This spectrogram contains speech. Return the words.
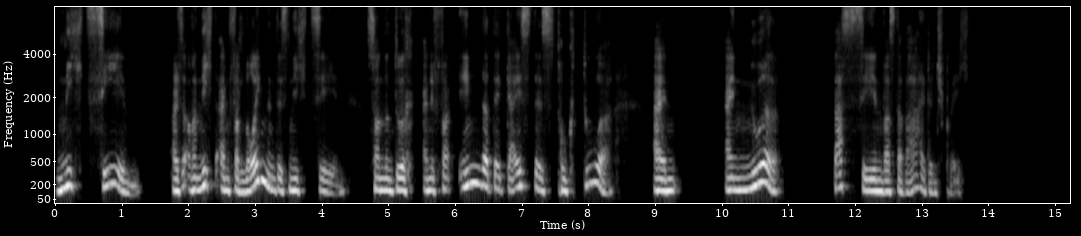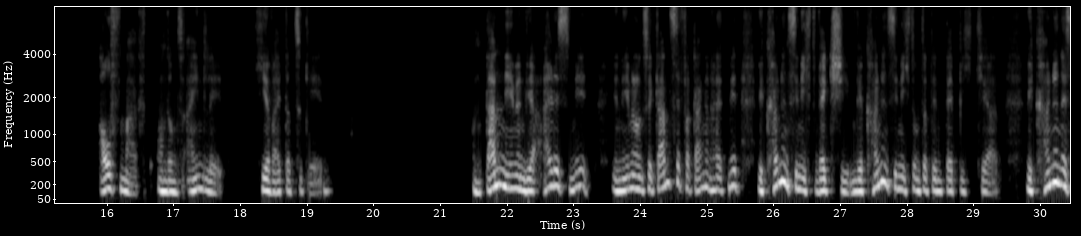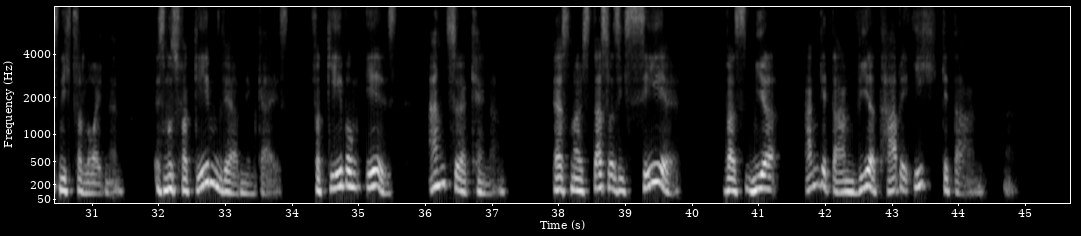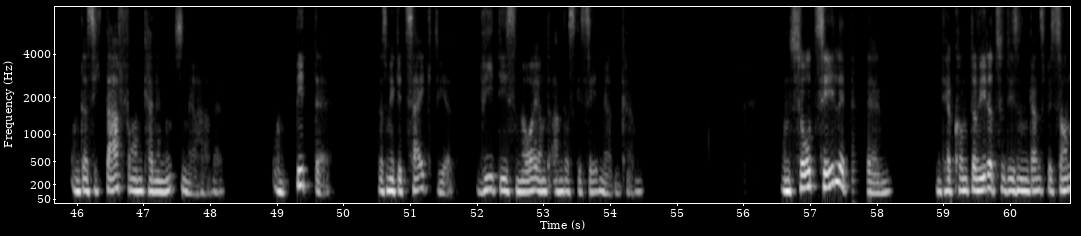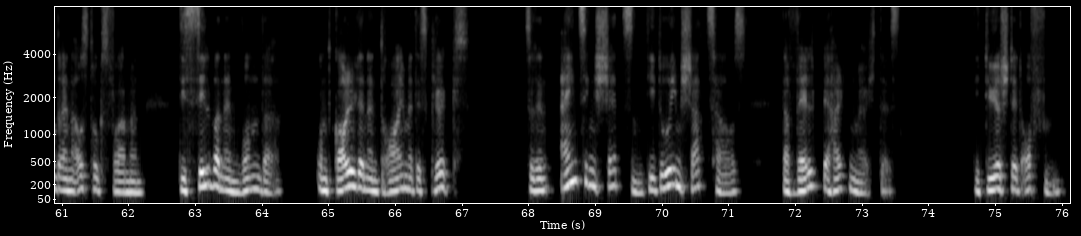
Nichtsehen, also aber nicht ein verleugnendes Nichtsehen, sondern durch eine veränderte Geistesstruktur, ein, ein nur das sehen, was der Wahrheit entspricht, aufmacht und uns einlädt, hier weiterzugehen. Und dann nehmen wir alles mit. Wir nehmen unsere ganze Vergangenheit mit. Wir können sie nicht wegschieben. Wir können sie nicht unter den Teppich kehren. Wir können es nicht verleugnen. Es muss vergeben werden im Geist. Vergebung ist anzuerkennen, erstmals das, was ich sehe, was mir angetan wird, habe ich getan. Und dass ich davon keinen Nutzen mehr habe. Und bitte, dass mir gezeigt wird, wie dies neu und anders gesehen werden kann. Und so zähle denn, der kommt da wieder zu diesen ganz besonderen Ausdrucksformen, die silbernen Wunder und goldenen Träume des Glücks, zu den einzigen Schätzen, die du im Schatzhaus der Welt behalten möchtest. Die Tür steht offen,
